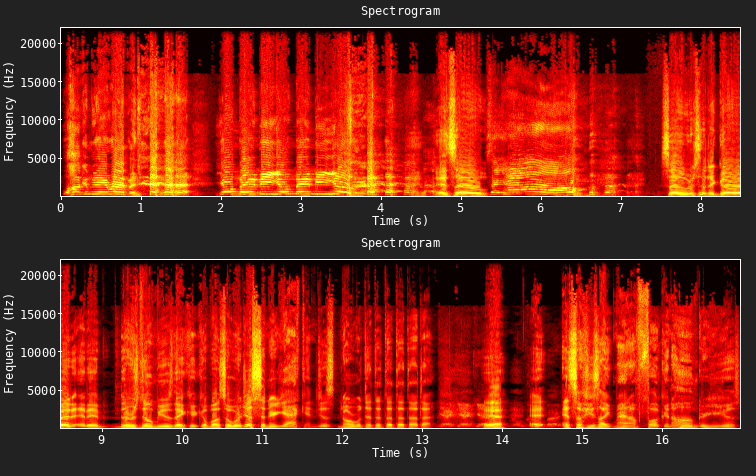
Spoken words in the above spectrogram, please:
Well, how come you ain't rapping? yo, baby, yo, baby, yo. and so, Say ow. So we're sitting there going, and then there was no music that could come on. So we're just sitting there yakking, just normal. Da, da, da, da, da, da. Yeah, yeah, yeah. Yeah. And, and so he's like, man, I'm fucking hungry. He goes,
